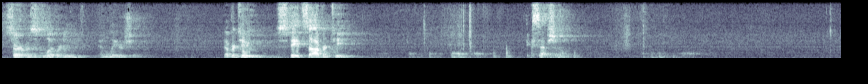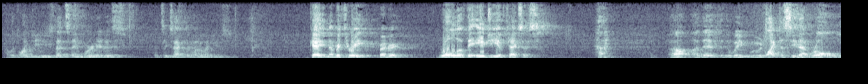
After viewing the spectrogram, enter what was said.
Service, liberty, and leadership. Number two, state sovereignty. Exceptional. I would like to use that same word. It is, that's exactly what I would use. Okay, number three, Frederick, role of the AG of Texas. Well, uh, the, the, we, we would like to see that role,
